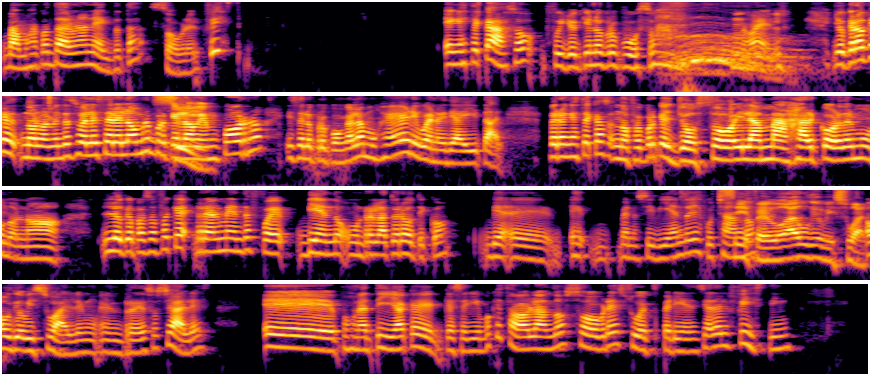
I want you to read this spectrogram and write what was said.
vamos a contar una anécdota sobre el fisting. En este caso, fui yo quien lo propuso, no él. Yo creo que normalmente suele ser el hombre porque Sí. lo ve en porno y se lo proponga a la mujer y bueno, y de ahí y tal. Pero en este caso no fue porque yo soy la más hardcore del mundo, no. Lo que pasó fue que realmente fue viendo un relato erótico eh, eh, bueno, sí, viendo y Sí, escuchando fue audiovisual. audiovisual en, en redes sociales, eh, pues una tía que, que seguimos que estaba hablando sobre su experiencia del fisting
